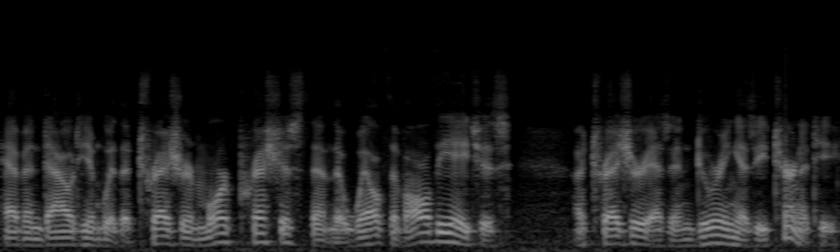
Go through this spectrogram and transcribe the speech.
have endowed him with a treasure more precious than the wealth of all the ages, a treasure as enduring as eternity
